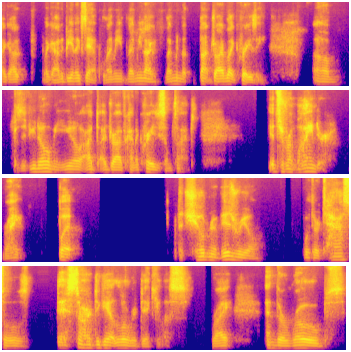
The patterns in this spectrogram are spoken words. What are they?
I got I got to be an example. Let me let me not let me not drive like crazy. Um, because if you know me, you know I, I drive kind of crazy sometimes. It's a reminder, right? But the children of Israel, with their tassels, they started to get a little ridiculous, right? And their robes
